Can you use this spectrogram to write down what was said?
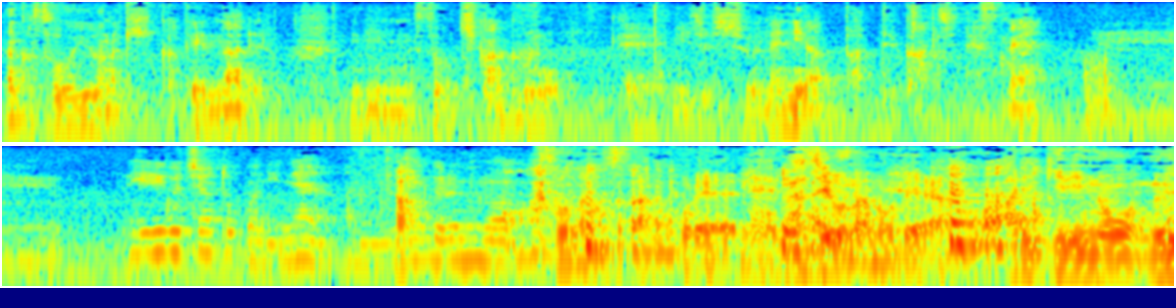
なんかそういうようなきっかけになれる、うん、そう企画を、えー、20周年にやったっていう感じですね。入り口のとこにねあのぬいぐるみも。そうなんです。あのこれね ラジオなのであのありきりのぬい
